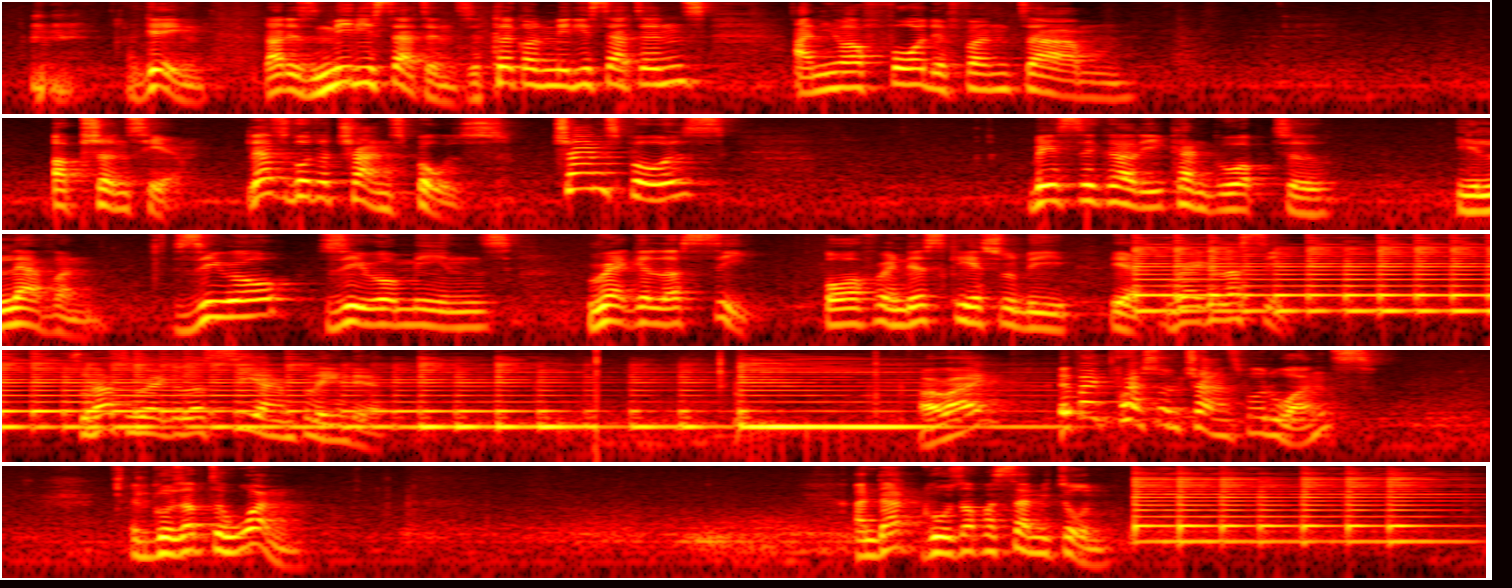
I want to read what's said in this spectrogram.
Again, that is MIDI settings. You click on MIDI settings and you have four different um, options here. Let's go to transpose. Transpose basically can go up to 11. 0, 0 means regular C. Or in this case will be, yeah, regular C. So that's regular C I'm playing there. Alright? If I press on transpose once, it goes up to 1. And that goes up a semitone.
